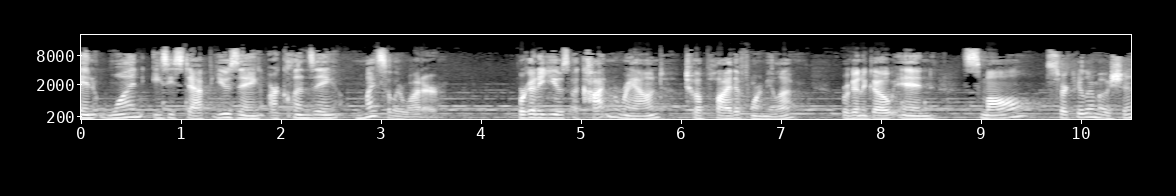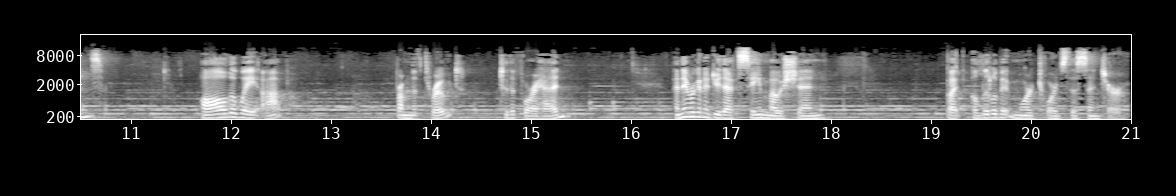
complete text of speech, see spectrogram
in one easy step using our cleansing micellar water. We're going to use a cotton round to apply the formula. We're going to go in small circular motions all the way up from the throat to the forehead. And then we're going to do that same motion, but a little bit more towards the center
